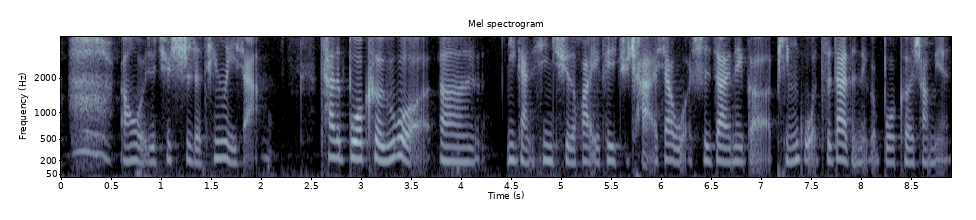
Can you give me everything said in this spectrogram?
然后我就去试着听了一下他的播客。如果嗯。你感兴趣的话，也可以去查一下。我是在那个苹果自带的那个播客上面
